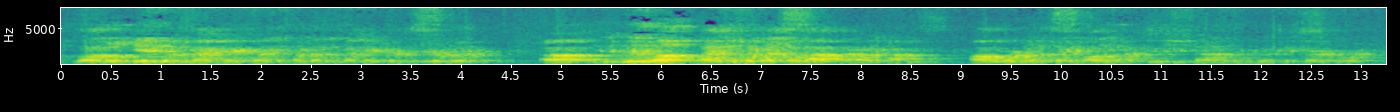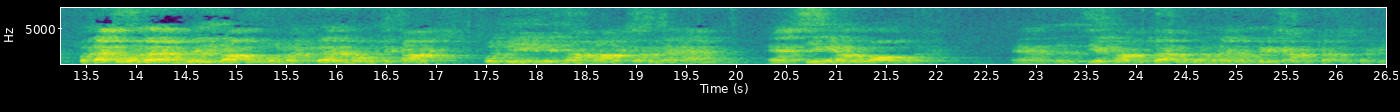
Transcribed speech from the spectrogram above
It's about a little kid who has an imaginary friend that finds out his imaginary friend is a serial killer. Uh, it did really well. I, at the point that I sold out, and I uh, 100 copies. Uh, we're working on the second volume. I have two issues done. and We're doing a Kickstarter for it. But that's the one that I'm really proud of. One of my better moments in comics was being in Midtown Comics up in Manhattan and seeing it on the wall over there. And to see a comic book shop with the one that had one of the biggest comic book shops in the country,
